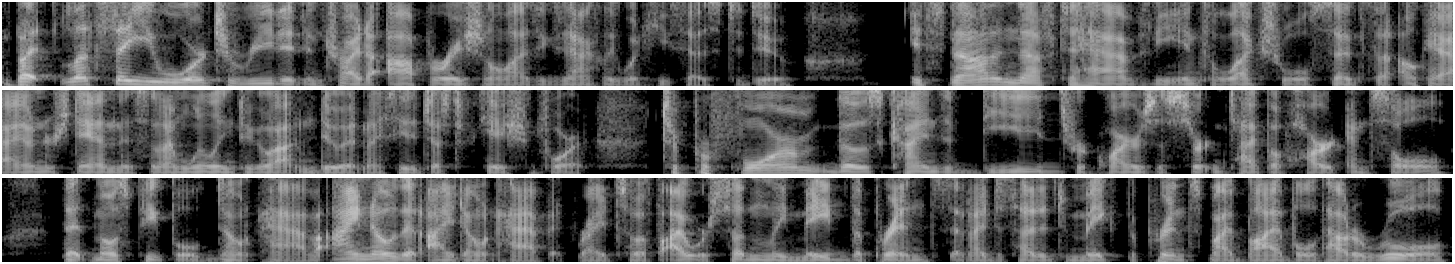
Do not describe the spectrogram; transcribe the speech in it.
But let's say you were to read it and try to operationalize exactly what he says to do. It's not enough to have the intellectual sense that, okay, I understand this and I'm willing to go out and do it and I see the justification for it. To perform those kinds of deeds requires a certain type of heart and soul that most people don't have. I know that I don't have it, right? So if I were suddenly made the prince and I decided to make the prince my Bible of how to rule,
